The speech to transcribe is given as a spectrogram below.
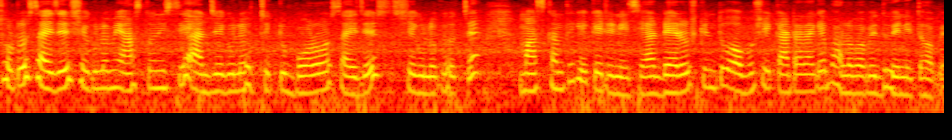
ছোট সাইজের সেগুলো আমি আস্ত নিচ্ছি আর যেগুলো হচ্ছে একটু বড় সাইজের সেগুলোকে হচ্ছে মাঝখান থেকে কেটে নিয়েছি। আর ঢ্যাঁড়স কিন্তু অবশ্যই কাটার আগে ভালোভাবে ধুয়ে নিতে হবে।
